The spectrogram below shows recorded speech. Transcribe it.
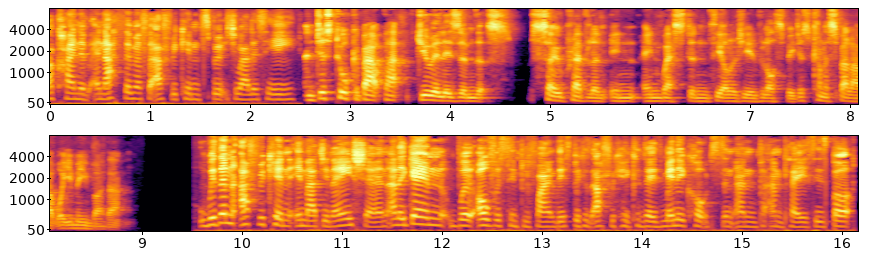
are kind of anathema for African spirituality. And just talk about that dualism that's so prevalent in, in Western theology and philosophy? Just kind of spell out what you mean by that. Within African imagination, and again, we're oversimplifying this because Africa contains many cultures and, and, and places, but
